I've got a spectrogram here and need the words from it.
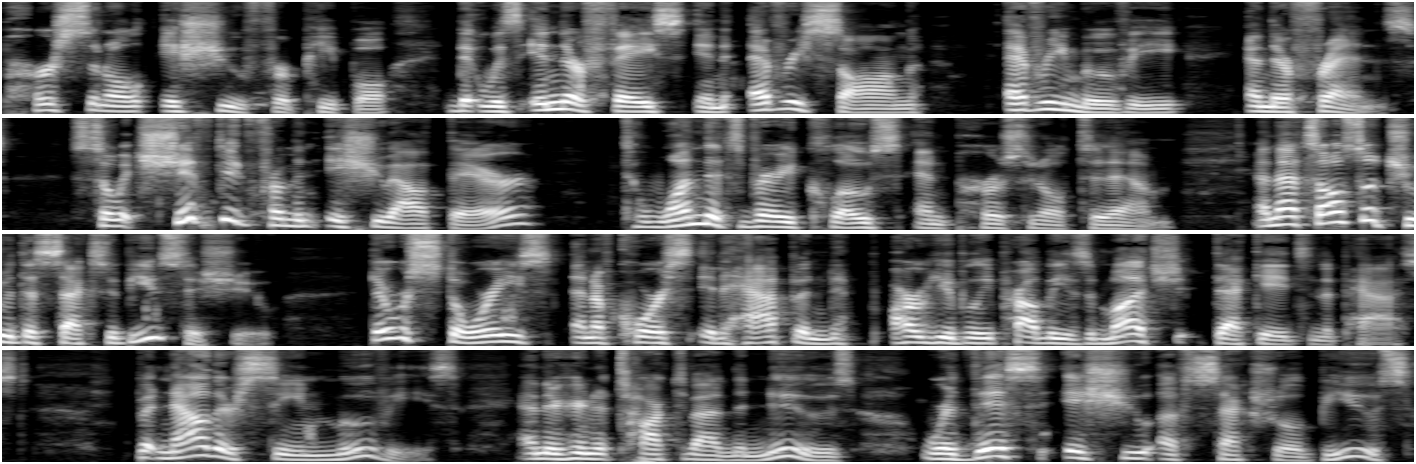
personal issue for people that was in their face in every song every movie and their friends. So it shifted from an issue out there to one that's very close and personal to them. And that's also true with the sex abuse issue there were stories, and of course, it happened arguably probably as much decades in the past. But now they're seeing movies and they're hearing it talked about in the news where this issue of sexual abuse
